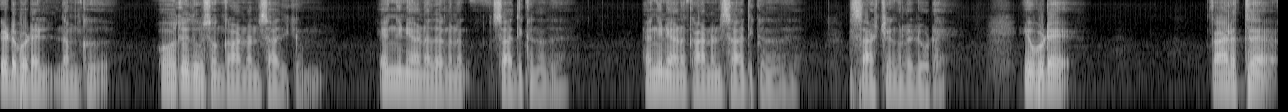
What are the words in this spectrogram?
ഇടപെടൽ നമുക്ക് ഓരോ ദിവസവും കാണാൻ സാധിക്കും. എങ്ങനെയാണ് അതങ്ങനെ സാധിക്കുന്നത്? എങ്ങനെയാണ് കാണാൻ സാധിക്കുന്നത്? സാക്ഷ്യങ്ങളിലൂടെ. ഇവിടെ കാലത്തെ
